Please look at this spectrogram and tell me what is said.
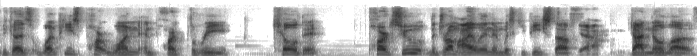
because One Piece Part One and Part Three killed it. Part Two, the Drum Island and Whiskey Peak stuff, Yeah, got no love.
